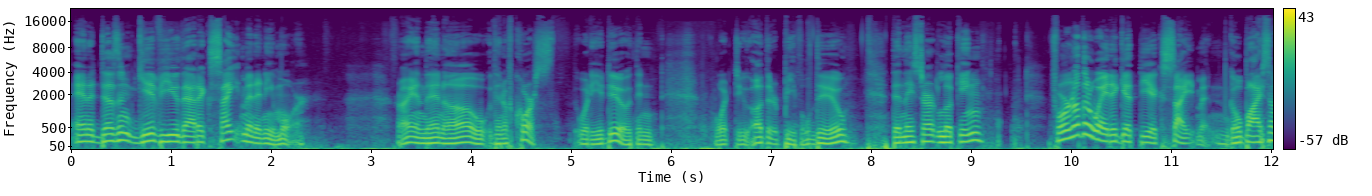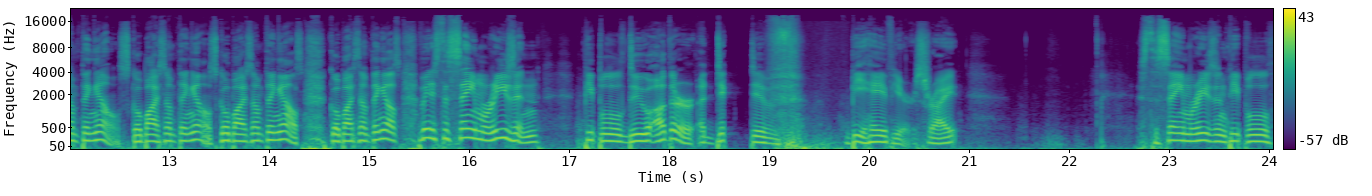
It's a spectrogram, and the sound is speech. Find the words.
and it doesn't give you that excitement anymore. Right? And then oh then of course what do you do? Then what do other people do? Then they start looking for another way to get the excitement. Go buy something else. Go buy something else. Go buy something else. Go buy something else. I mean it's the same reason people do other addictive behaviors right? It's the same reason people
